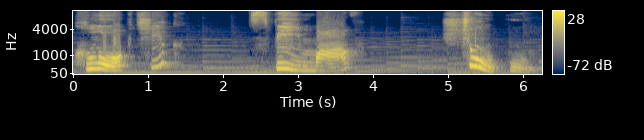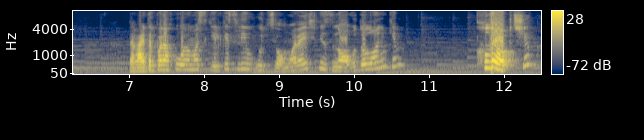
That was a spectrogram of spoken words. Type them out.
Хлопчик спіймав щуку. Давайте порахуємо, скільки слів у цьому реченні. Знову долоньки. Хлопчик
